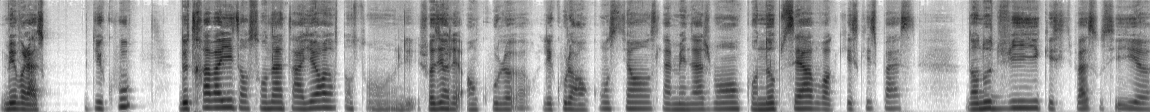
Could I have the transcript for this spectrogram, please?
Mais voilà, du coup, de travailler dans son intérieur, dans son choisir les en couleurs, les couleurs en conscience, l'aménagement, qu'on observe, voir qu'est-ce qui se passe dans notre vie, qu'est-ce qui se passe aussi euh,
